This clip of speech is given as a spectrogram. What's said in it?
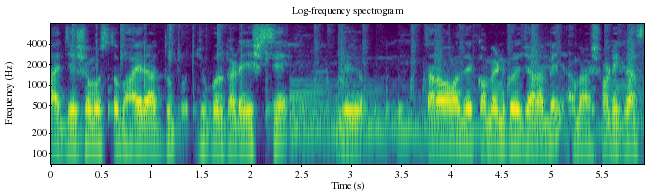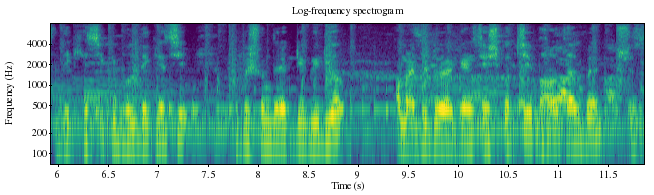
আর যে সমস্ত ভাইরা জুপর ঘাটে এসছে তারাও আমাদের কমেন্ট করে জানাবে। আমরা সঠিক রাস্তা দেখিয়েছি কি ভুল দেখিয়েছি। খুবই সুন্দর একটি ভিডিও। আমরা ভিডিও এখানে শেষ করছি। ভালো থাকবেন, সুস্থ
